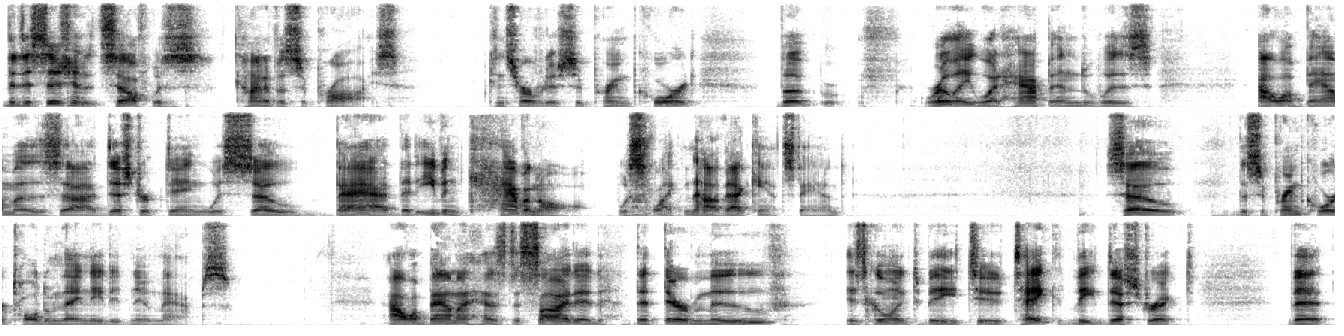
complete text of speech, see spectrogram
the decision itself was kind of a surprise. Conservative Supreme Court, but really what happened was Alabama's uh, districting was so bad that even Kavanaugh was like, no, that can't stand. So the Supreme Court told them they needed new maps. Alabama has decided that their move is going to be to take the district that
